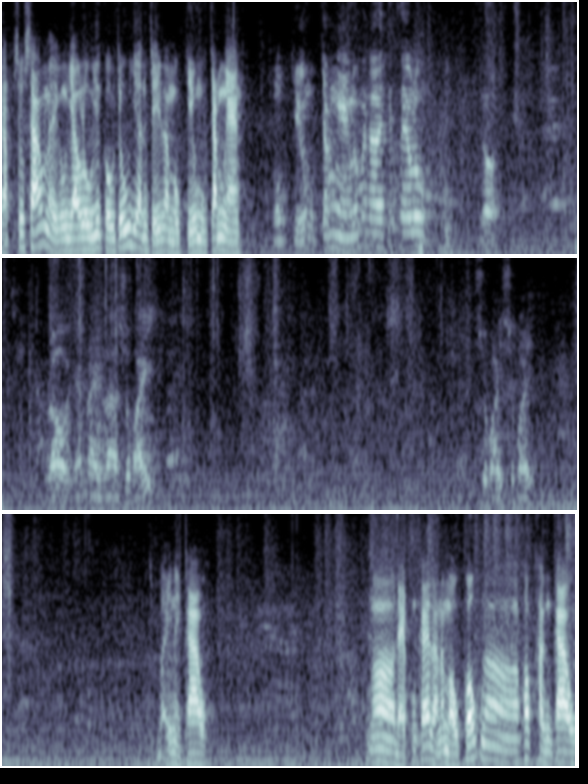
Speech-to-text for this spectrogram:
Cặp số 6 này con giao lưu với cô chú với anh chị là 1 triệu 100 ngàn 1 triệu 100 ngàn luôn mấy ơi. Tiếp theo luôn. Rồi. Rồi, em này là số 7. Số 7, số 7. 7 này cao nó đẹp một cái là nó một cốt nó thoát thân cao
